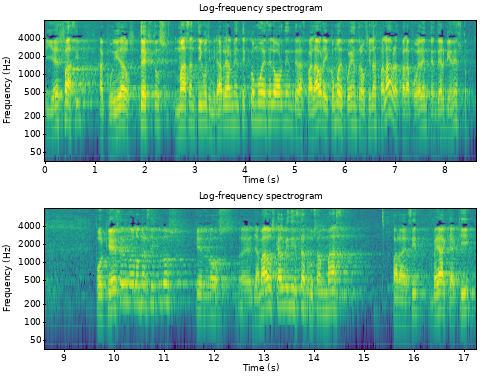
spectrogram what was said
y es fácil acudir a los textos más antiguos y mirar realmente cómo es el orden de las palabras y cómo se pueden traducir las palabras para poder entender bien esto. Porque ese es uno de los versículos que los eh, llamados calvinistas usan más para decir, vea que aquí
